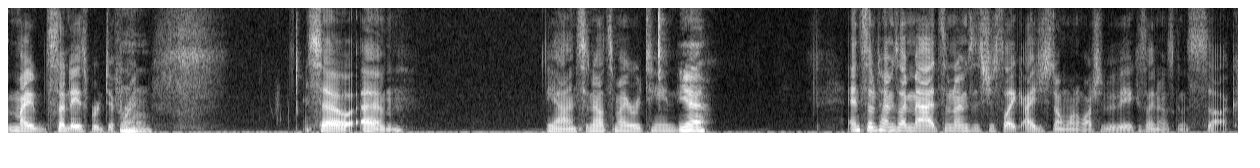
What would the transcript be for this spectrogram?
my Sundays were different. So, um yeah, and so now it's my routine. Yeah. And sometimes I'm mad. Sometimes it's just like I just don't want to watch the movie because I know it's gonna suck.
